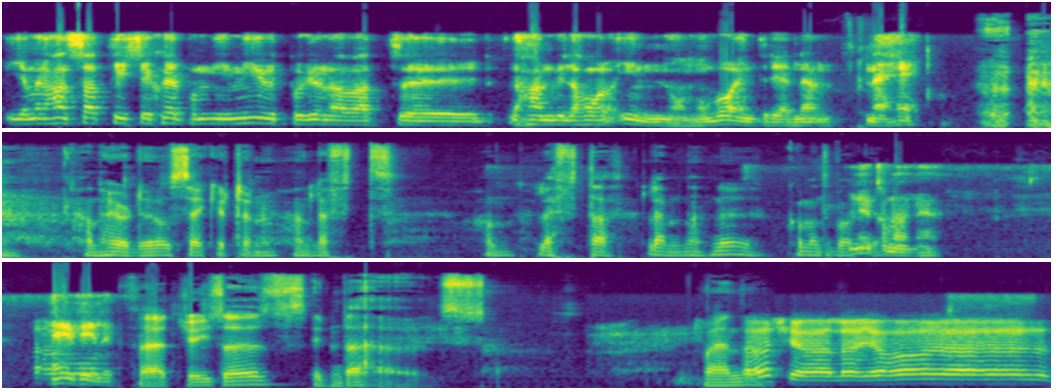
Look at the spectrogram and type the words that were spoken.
ja, men han satte sig själv på mute på grund av att eh, han ville ha in någon. Och var inte det än? Nej. Han hörde oss säkert nu. Han left. Han lefta, lämna. Nu kommer han tillbaka. Nu kommer han med. Hej Filip. Fat Jesus in the house. Vad händer? Hörs jag eller? Jag har, eh,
